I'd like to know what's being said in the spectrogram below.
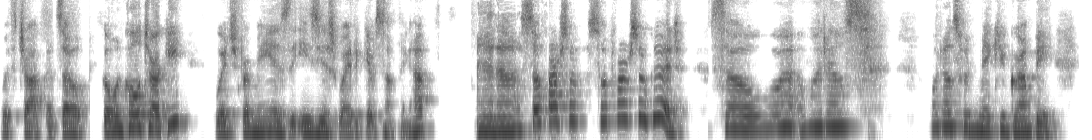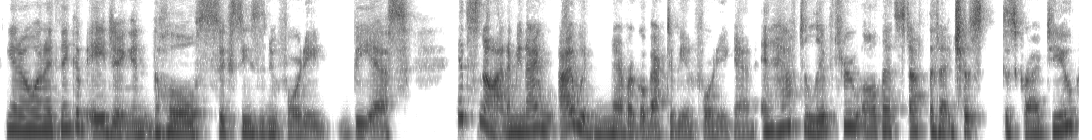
with chocolate. So going cold turkey, which for me is the easiest way to give something up. And uh, so far, so so far, so good. So what what else? What else would make you grumpy? You know, when I think of aging and the whole '60s, the new 40 BS, it's not. I mean, I I would never go back to being 40 again and have to live through all that stuff that I just described to you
